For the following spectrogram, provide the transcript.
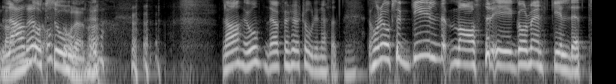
Land och sol. solen. Ja. Jo, jag förstod det nästan. Hon är också guildmaster i Gourmetgildet.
